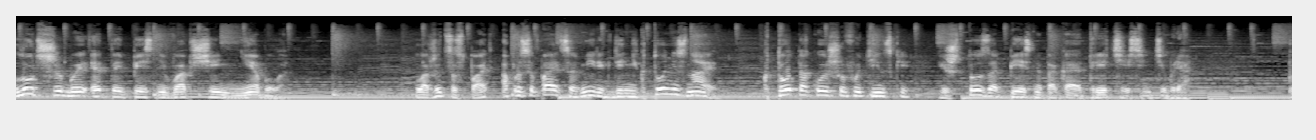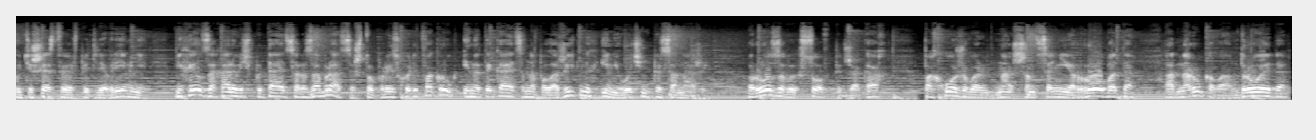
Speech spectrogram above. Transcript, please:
«Лучше бы этой песни вообще не было». Ложится спать, а просыпается в мире, где никто не знает, кто такой Шуфутинский и что за песня такая 3 сентября. Путешествуя в петле времени, Михаил Захарович пытается разобраться, что происходит вокруг, и натыкается на положительных и не очень персонажей. Розовых сов в пиджаках, похожего на шансонье робота, однорукого андроида,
